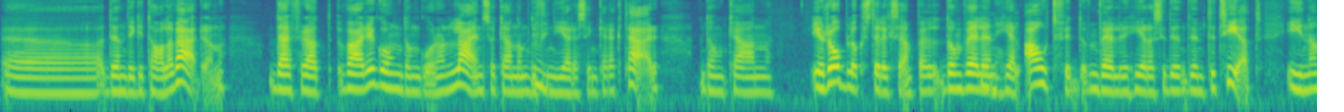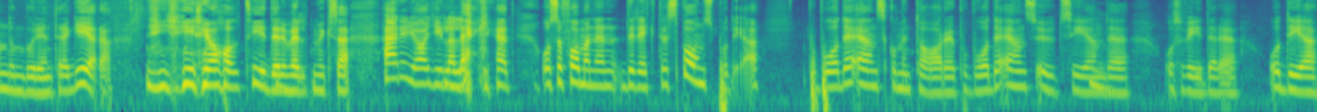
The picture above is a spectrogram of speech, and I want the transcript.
eh, den digitala världen. Därför att varje gång de går online så kan de mm. definiera mm. sin karaktär. De kan i Roblox till exempel, de väljer mm. en hel outfit, de väljer hela sin identitet innan de börjar interagera. I realtid är det mm. väldigt mycket så här, här är jag, gillar mm. läget och så får man en direkt respons på det. På både ens kommentarer, på både ens utseende mm. och så vidare. Och det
